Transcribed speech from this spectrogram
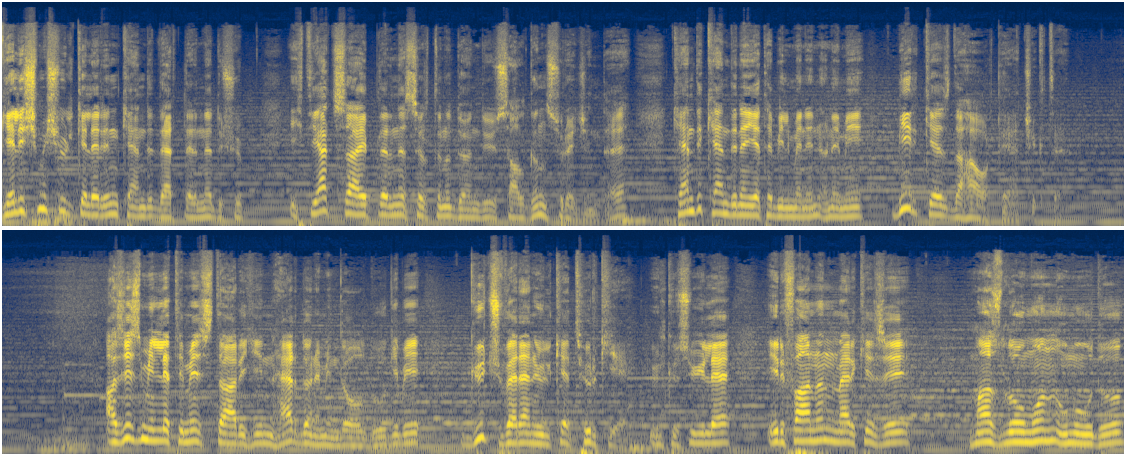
Gelişmiş ülkelerin kendi dertlerine düşüp ihtiyaç sahiplerine sırtını döndüğü salgın sürecinde kendi kendine yetebilmenin önemi bir kez daha ortaya çıktı. Aziz milletimiz tarihin her döneminde olduğu gibi güç veren ülke Türkiye ülküsüyle irfanın merkezi, mazlumun umudu,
